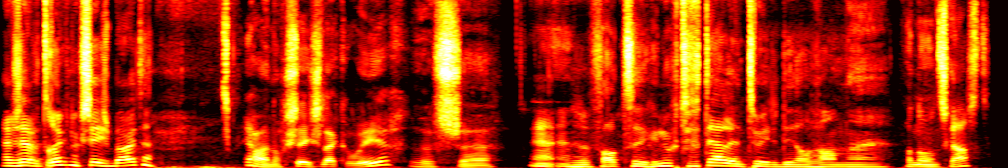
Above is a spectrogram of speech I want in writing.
En we zijn weer terug, nog steeds buiten. Ja, nog steeds lekker weer. Dus eh, Ja, en er valt eh, genoeg te vertellen in het tweede deel van, eh van ons gast.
